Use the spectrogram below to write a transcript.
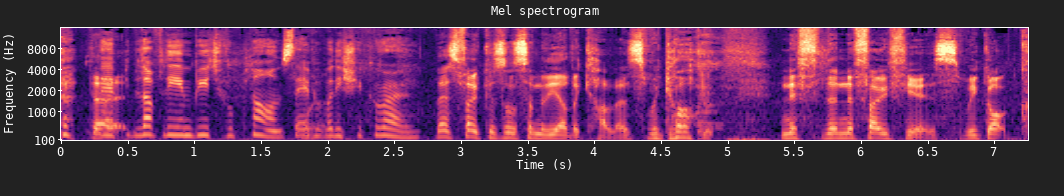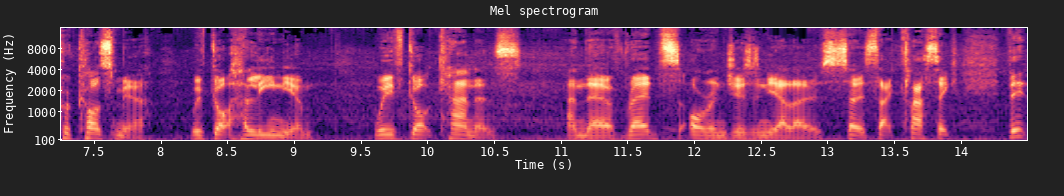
they're lovely and beautiful plants that everybody should grow. Let's focus on some of the other colours. We've got nif- the Kniphofias, we've got Crocosmia, we've got Helenium, we've got Cannas, and they're reds, oranges, and yellows. So it's that classic. thi-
